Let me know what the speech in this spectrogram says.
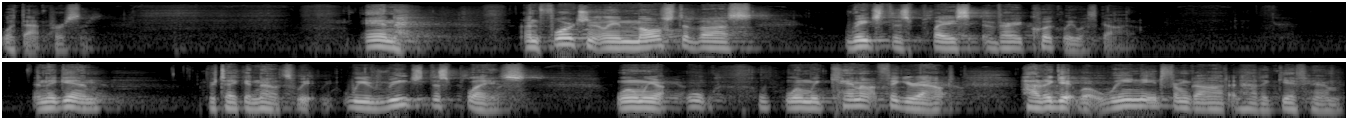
with that person. And unfortunately, most of us reach this place very quickly with God. And again, if you're taking notes, we, we reach this place when we, are, when we cannot figure out how to get what we need from God and how to give Him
